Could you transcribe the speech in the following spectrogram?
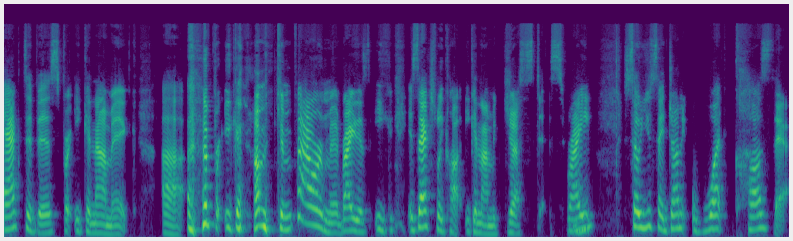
activist for economic uh for economic empowerment right? It's it's actually called economic justice right? Mm-hmm. so you say johnny what caused that?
